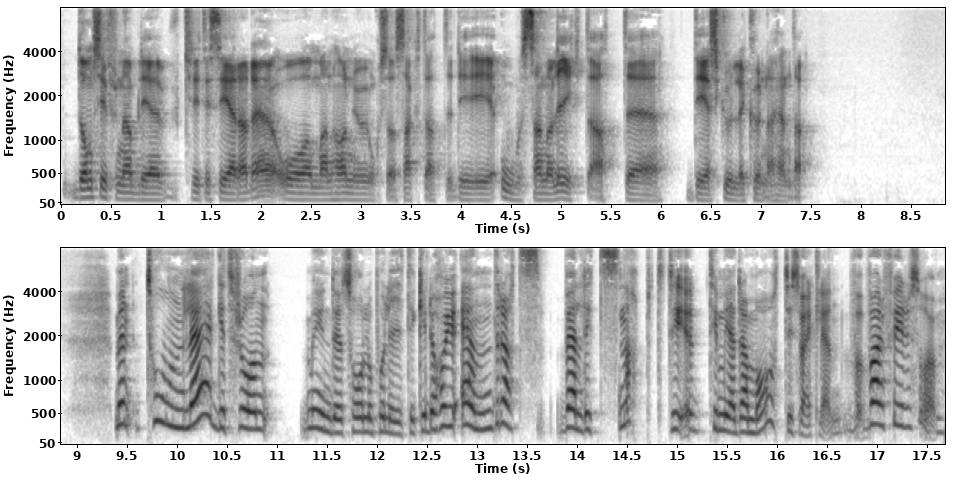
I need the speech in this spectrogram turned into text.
De siffrorna blev kritiserade och man har nu också sagt att det är osannolikt att eh, det skulle kunna hända. Men tonläget från myndighetshåll och politiker, det har ju ändrats väldigt snabbt till, till mer dramatiskt verkligen. Varför är det så?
